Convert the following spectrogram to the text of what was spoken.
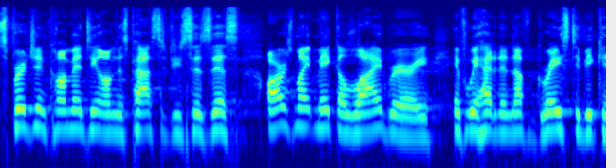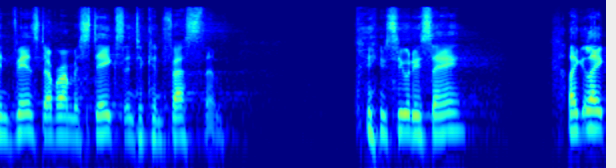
Spurgeon, commenting on this passage, he says this Ours might make a library if we had enough grace to be convinced of our mistakes and to confess them. you see what he's saying? Like, like,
